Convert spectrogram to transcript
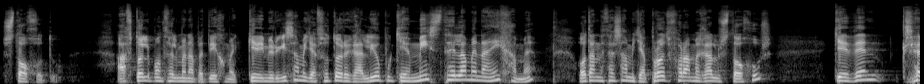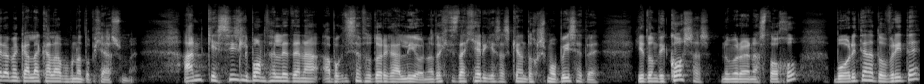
στόχο του. Αυτό λοιπόν θέλουμε να πετύχουμε και δημιουργήσαμε για αυτό το εργαλείο που και εμείς θέλαμε να είχαμε όταν θέσαμε για πρώτη φορά μεγάλους στόχους και δεν ξέραμε καλά-καλά από πού να το πιάσουμε. Αν και εσείς λοιπόν θέλετε να αποκτήσετε αυτό το εργαλείο, να το έχετε στα χέρια σας και να το χρησιμοποιήσετε για τον δικό σας νούμερο ένα στόχο, μπορείτε να το βρείτε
